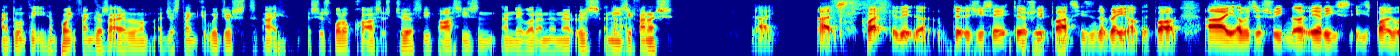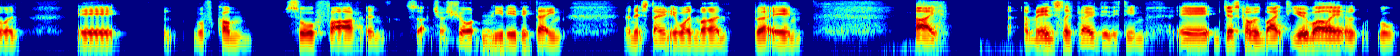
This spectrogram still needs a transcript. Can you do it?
I don't think you can point fingers at either of them. I just think it would just aye, it's just world class. It's two or three passes and, and they were in, and it was an easy finish. Aye. That's quick, as you say, two or three passes and they're right up the park. Aye, I was just reading that there. He's he's bang on. Eh, we've come so far in such a short Hmm. period of time, and it's down to one man. But um, aye, immensely proud of the team. Eh, just coming back to you, Wally. We'll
